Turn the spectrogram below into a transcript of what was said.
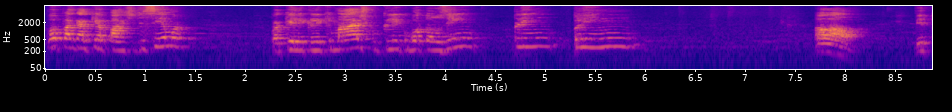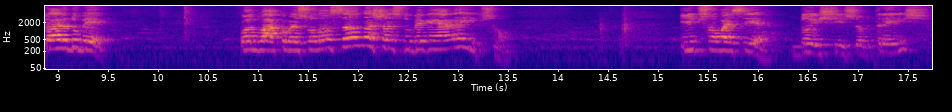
Vou apagar aqui a parte de cima. Com aquele clique mágico, clique o botãozinho. Plim, plim. Olha lá, ó. Vitória do B. Quando A começou lançando, a chance do B ganhar é Y. Y vai ser 2x sobre 3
